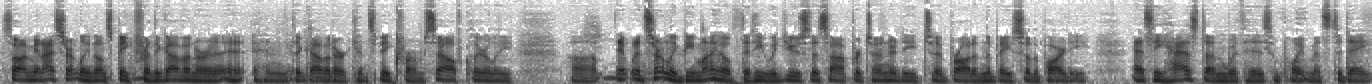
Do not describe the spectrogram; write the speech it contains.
So, I mean, I certainly don't speak for the governor, and, and the governor can speak for himself. Clearly, uh, it would certainly be my hope that he would use this opportunity to broaden the base of the party, as he has done with his appointments to date.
